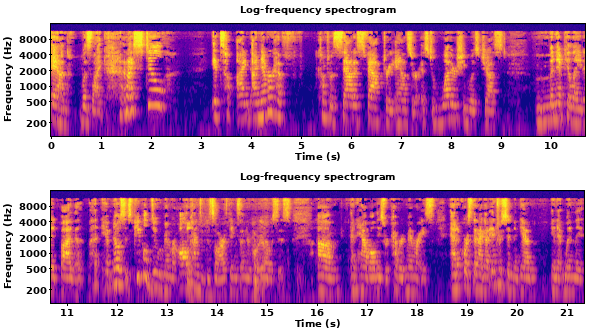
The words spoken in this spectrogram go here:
and was like, and I still, it's I I never have come to a satisfactory answer as to whether she was just manipulated by the hypnosis. People do remember all kinds of bizarre things under Oh, yeah. hypnosis um, and have all these recovered memories. And of course, then I got interested in again in it when they,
